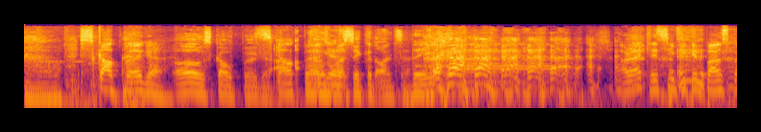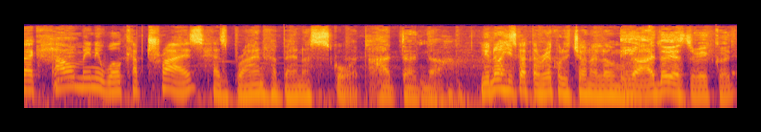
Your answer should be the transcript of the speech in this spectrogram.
no. Schalk Burger. Oh, Schalk Burger. Skalkberger. That was my second answer. You are. All right, let's see if you can bounce back. How many World Cup tries has Bryan Habana scored? I don't know. You know he's got the record with Jonah Lomu. Yeah, I know he has the record,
